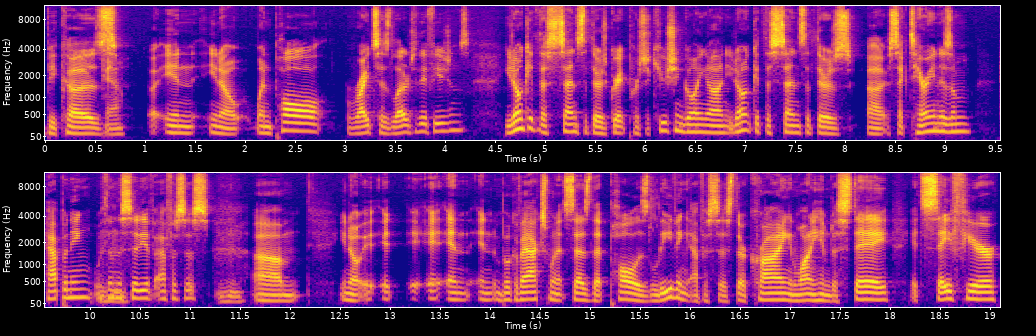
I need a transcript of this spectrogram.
because Yeah. in you know when Paul writes his letter to the Ephesians, you don't get the sense that there's great persecution going on. You don't get the sense that there's uh, sectarianism happening within the city of Ephesus. Um, you know, it, it, it and in the book of Acts, when it says that Paul is leaving Ephesus, they're crying and wanting him to stay. It's safe here.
